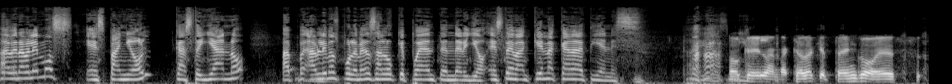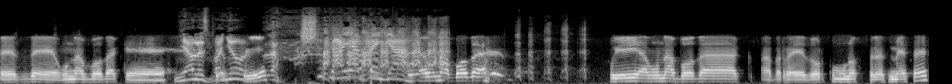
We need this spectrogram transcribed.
a ver, hablemos español, castellano. hab- Hablemos por lo menos algo que pueda entender yo. Esteban, ¿qué nacada tienes? Ok, la nacada que tengo es, es de una boda que... Ni habla español. Cállate ya. Fui a una boda. Fui a una boda alrededor como unos tres meses.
